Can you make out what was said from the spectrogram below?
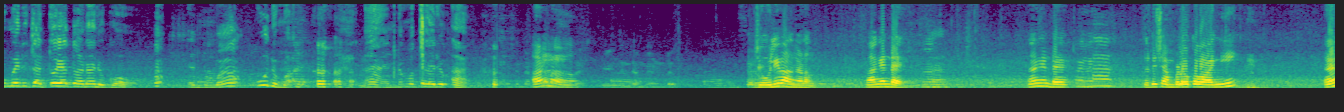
ഉമ്മന് ചത്തോയാ കാണാനൊക്കോ? എന്തുമ്മ? ഊതുമ്മ. ആ എന്റെ മക്കളൊരു ആ. ആണോ? ജോലി വാങ്ങണം. വാങ്ങണ്ടേ? വാങ്ങണ്ടേ? എന്നിട്ട് ശമ്പളമൊക്കെ വാങ്ങി. ഏ?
